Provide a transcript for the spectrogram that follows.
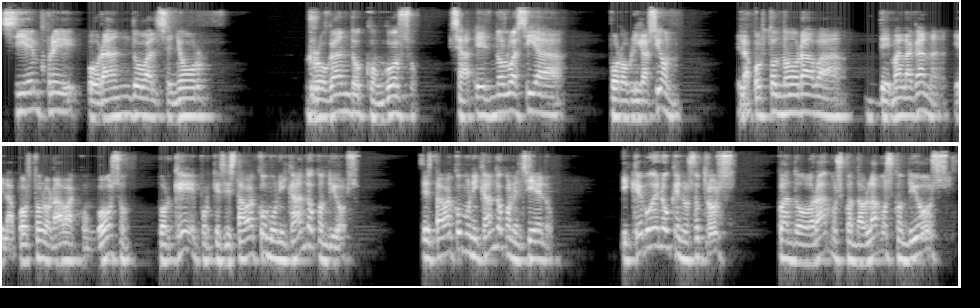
siempre orando al Señor, rogando con gozo. O sea, él no lo hacía por obligación. El apóstol no oraba de mala gana, el apóstol oraba con gozo. ¿Por qué? Porque se estaba comunicando con Dios, se estaba comunicando con el cielo. Y qué bueno que nosotros cuando oramos, cuando hablamos con Dios,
